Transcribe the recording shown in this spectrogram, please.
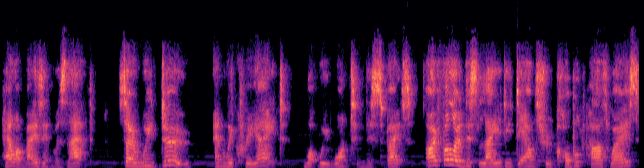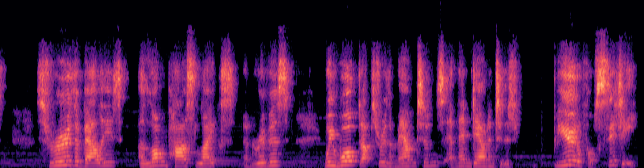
How amazing was that? So we do and we create what we want in this space. I followed this lady down through cobbled pathways through the valleys, along past lakes and rivers. We walked up through the mountains and then down into this beautiful city.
